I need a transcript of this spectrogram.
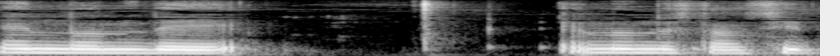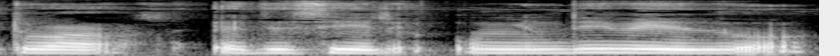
en donde en donde están situados. Es decir, un individuo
